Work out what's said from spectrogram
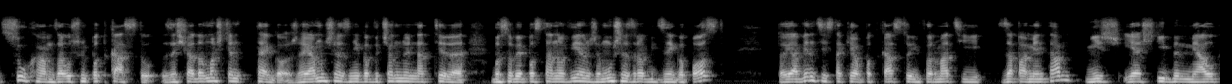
słucham, załóżmy podcastu ze świadomością tego, że ja muszę z niego wyciągnąć na tyle, bo sobie postanowiłem, że muszę zrobić z niego post, to ja więcej z takiego podcastu informacji zapamiętam, niż jeśli bym miał,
